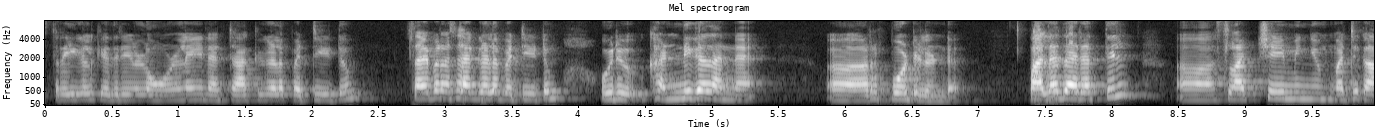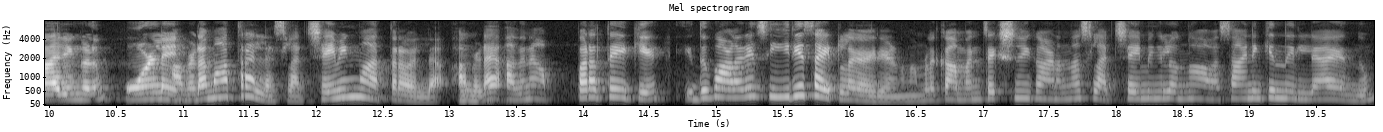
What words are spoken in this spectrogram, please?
സ്ത്രീകൾക്കെതിരെയുള്ള ഓൺലൈൻ അറ്റാക്കുകളെ പറ്റിയിട്ടും സൈബർ അറ്റാക്കുകളെ പറ്റിയിട്ടും ഒരു ഖണ്ണിക തന്നെ റിപ്പോർട്ടിലുണ്ട്. പലതരത്തിൽ സ്ലഡ് ഷെയ്മിങ്ങും മറ്റു കാര്യങ്ങളും ഓൺലൈൻ അവിടെ മാത്രമല്ല സ്ലഡ് ഷെയ്മിങ് മാത്രമല്ല. അവിടെ അതിനപ്പുറത്തേക്ക് ഇത് വളരെ സീരിയസ് ആയിട്ടുള്ള കാര്യമാണ്. നമ്മൾ കമന്റ് സെക്ഷനിൽ കാണുന്ന സ്ലഡ് ഷെയ്മിങ്ങിലൊന്നും അവസാനിക്കുന്നില്ല എന്നും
